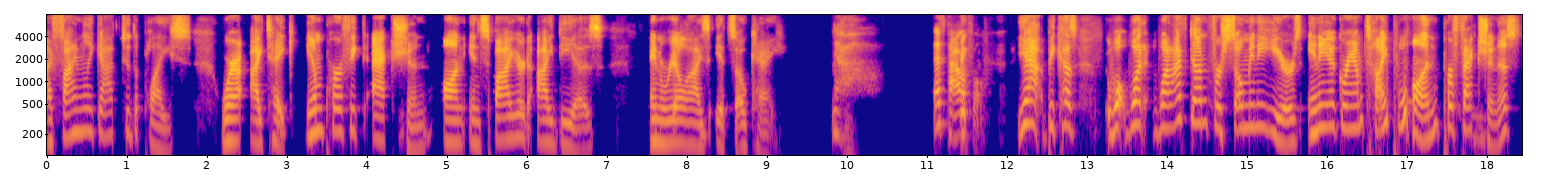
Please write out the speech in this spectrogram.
I finally got to the place where I take imperfect action on inspired ideas and realize it's okay. Yeah, That's powerful. Yeah, because what what what I've done for so many years, Enneagram type 1 mm-hmm. perfectionist,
